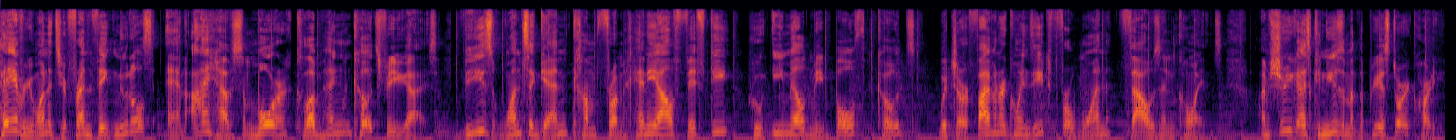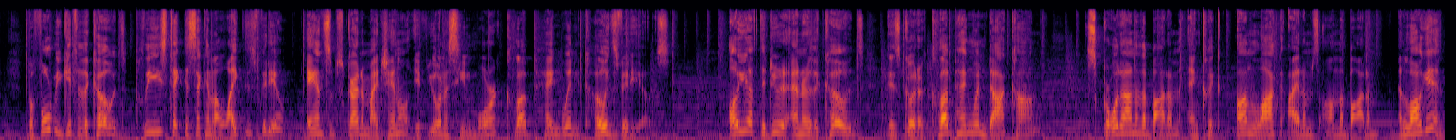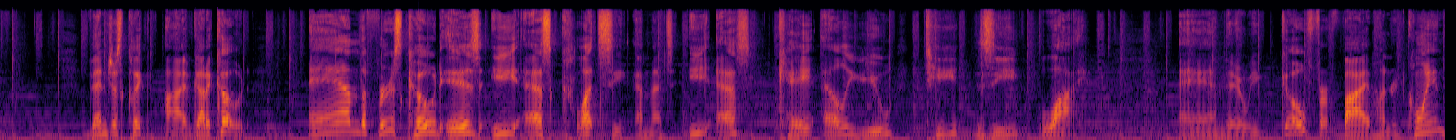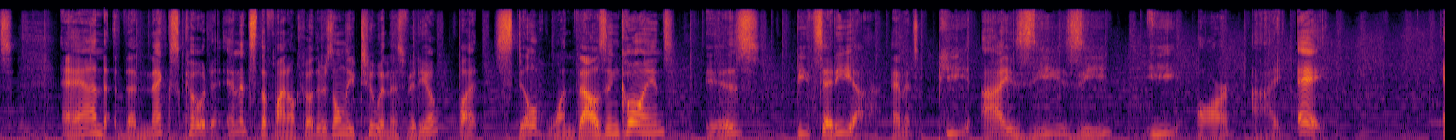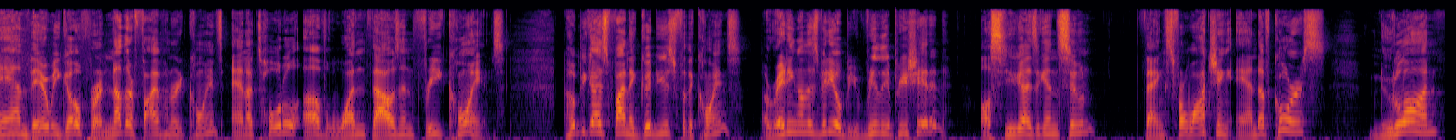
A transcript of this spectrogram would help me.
Hey everyone, it's your friend Thinknoodles, and I have some more Club Penguin codes for you guys. These, once again, come from Henial50, who emailed me both codes, which are 500 coins each for 1,000 coins. I'm sure you guys can use them at the prehistoric party. Before we get to the codes, please take a second to like this video and subscribe to my channel if you want to see more Club Penguin codes videos. All you have to do to enter the codes is go to clubpenguin.com, scroll down to the bottom and click unlock items on the bottom and log in. Then just click I've got a code. And the first code is ES Klutzy, and that's E S K L U T Z Y. And there we go for 500 coins. And the next code, and it's the final code, there's only two in this video, but still 1,000 coins, is Pizzeria, and it's P I Z Z E R I A. And there we go for another 500 coins and a total of 1,000 free coins. I hope you guys find a good use for the coins. A rating on this video would be really appreciated. I'll see you guys again soon. Thanks for watching, and of course, noodle on!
